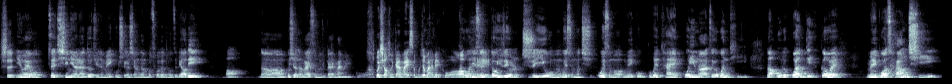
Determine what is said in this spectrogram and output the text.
是因为我这七年来都觉得美股是个相当不错的投资标的哦。那不晓得买什么就该买美国，不晓得该买什么就买美国。可问题是，都一直有人质疑我们为什么为什么美股不会太贵吗？这个问题。那我的观点，各位，美国长期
